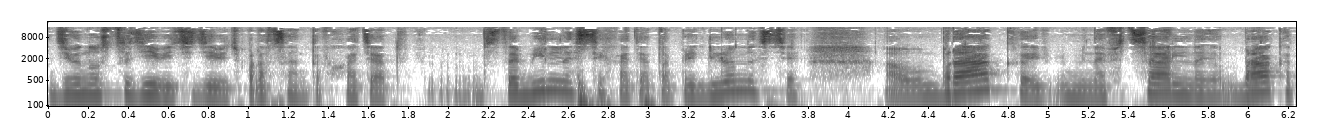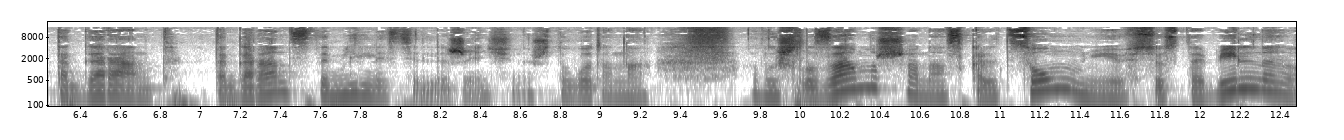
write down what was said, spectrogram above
99,9% хотят стабильности, хотят определенности. А брак, именно официальный брак, это гарант. Это гарант стабильности для женщины, что вот она вышла замуж, она с кольцом, у нее все стабильно,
